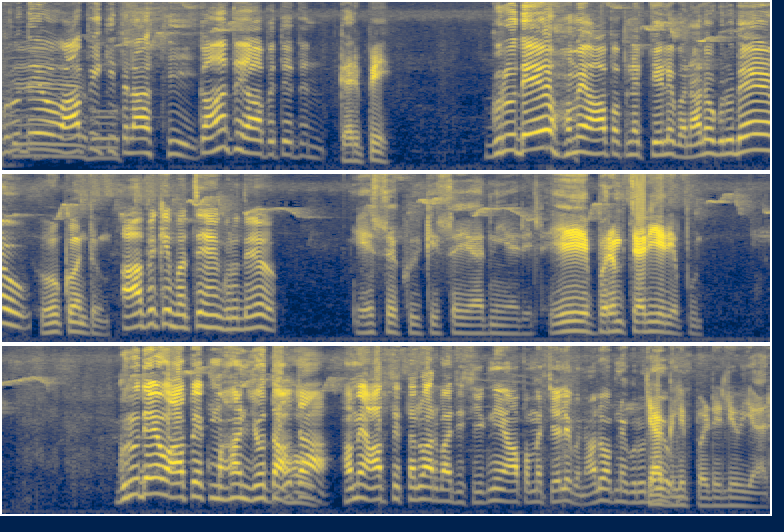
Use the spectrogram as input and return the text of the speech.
गुरुदेव आप ही की तलाश थी। कहाँ थे आप इतने दिन? घर पे। गुरुदेव हमें आप अपने चेले बना लो गुरुदेव। हो कौन तुम? आप ही के बच्चे हैं गुरुदेव। ऐसा कोई किस्सा याद नहीं आ रही। ब्रह्मचारी है रे अपन गुरुदेव आप एक महान योद्धा हो। हमें आपसे तलवारबाजी सीखनी है आप हमें चेले बना लो अपने गुरुदेव। क्या गुरुदेव गले पड़े लियो यार?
